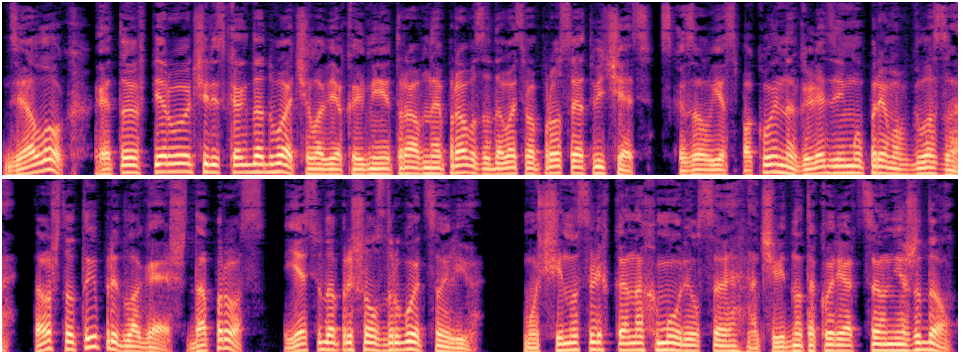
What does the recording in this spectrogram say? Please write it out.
Диалог – это в первую очередь, когда два человека имеют равное право задавать вопросы и отвечать, сказал я спокойно, глядя ему прямо в глаза. То, что ты предлагаешь – допрос. Я сюда пришел с другой целью. Мужчина слегка нахмурился. Очевидно, такой реакции он не ожидал.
